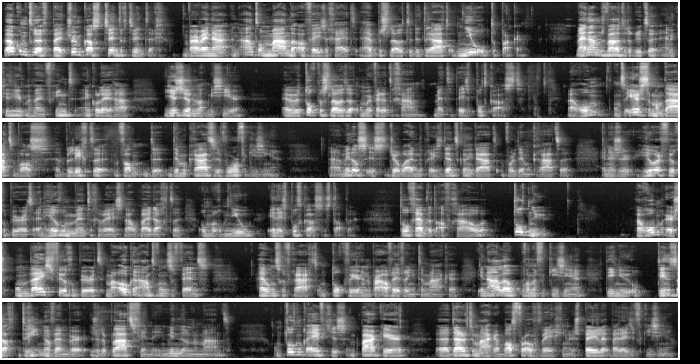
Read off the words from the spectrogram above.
Welkom terug bij Trumpcast 2020, waar wij na een aantal maanden afwezigheid hebben besloten de draad opnieuw op te pakken. Mijn naam is Wouter de Rutte en ik zit hier met mijn vriend en collega Jus Jonathan Missier. En we hebben toch besloten om weer verder te gaan met deze podcast. Waarom? Ons eerste mandaat was het belichten van de democratische voorverkiezingen. Nou, inmiddels is Joe Biden de presidentskandidaat voor de Democraten en is er heel erg veel gebeurd en heel veel momenten geweest waarop wij dachten om er opnieuw in deze podcast te stappen. Toch hebben we het afgehouden tot nu. Waarom? Er is onwijs veel gebeurd, maar ook een aantal van onze fans hebben ons gevraagd om toch weer een paar afleveringen te maken in aanloop van de verkiezingen die nu op dinsdag 3 november zullen plaatsvinden in minder dan een maand. Om toch nog eventjes een paar keer uh, duidelijk te maken wat voor overwegingen er spelen bij deze verkiezingen.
